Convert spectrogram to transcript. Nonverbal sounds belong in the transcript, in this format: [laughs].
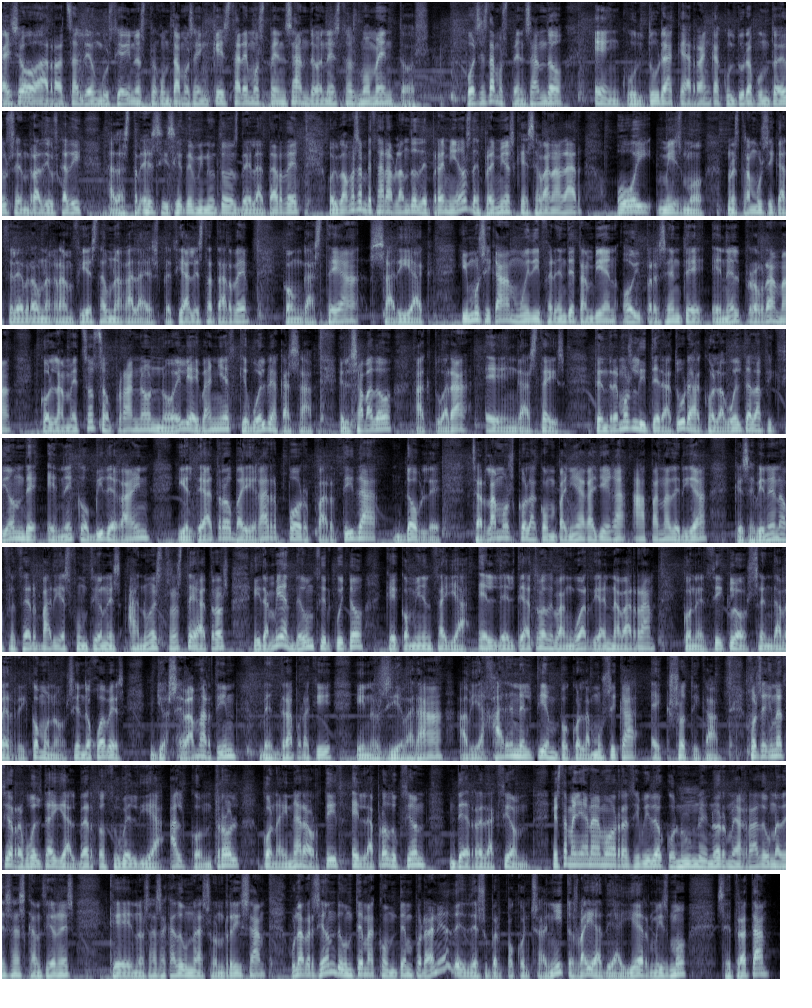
Pacaixo, a de Angustia y nos preguntamos en qué estaremos pensando en estos momentos. Pues estamos pensando en cultura, que arranca cultura.eus en Radio Euskadi a las 3 y 7 minutos de la tarde. Hoy vamos a empezar hablando de premios, de premios que se van a dar hoy mismo. Nuestra música celebra una gran fiesta, una gala especial esta tarde con Gastea Sariak. Y música muy diferente también hoy presente en el programa con la mezzo soprano Noelia Ibáñez que vuelve a casa. El sábado actuará en Gasteiz. Tendremos literatura con la vuelta a la ficción de Eneco Videgain y el teatro va a llegar por partida doble. Charlamos con la compañía gallega A Panadería que se vienen a ofrecer varias funciones a nuestros teatros y también de un circuito que comienza ya, el del Teatro de Vanguardia en Navarra con el ciclo Sendaberry. Cómo no, siendo jueves, Joseba Martín vendrá por aquí y nos llevará a viajar en el tiempo con la música exótica. José Ignacio Revuelta y Alberto Zubeldía al control con Ainara Ortiz en la producción de redacción. Esta mañana hemos recibido con un enorme agrado una de esas canciones que nos ha sacado una sonrisa, una versión de un tema contemporáneo de, de súper pocos añitos, vaya, de ayer mismo. Se trata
